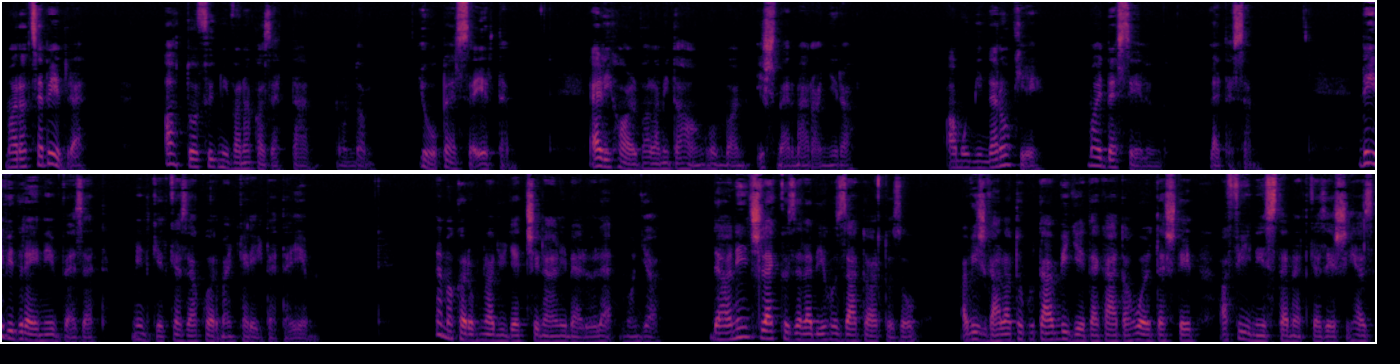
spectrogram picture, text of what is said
Maradsz ebédre? Attól függ, mi van a kazettán, mondom. Jó, persze, értem. Eli hall valamit a hangomban, ismer már annyira. Amúgy minden oké? Majd beszélünk. Leteszem. David Rainey vezet, mindkét keze a kormánykerék tetején. Nem akarok nagy ügyet csinálni belőle, mondja. De ha nincs legközelebbi hozzátartozó, a vizsgálatok után vigyétek át a holttestét a Finis temetkezésihez,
